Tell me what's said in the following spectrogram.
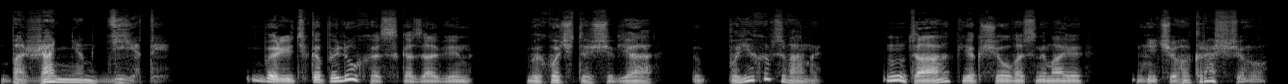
бажанням діяти. Беріть капелюха, сказав він. Ви хочете, щоб я поїхав з вами? Ну, так, якщо у вас немає нічого кращого.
